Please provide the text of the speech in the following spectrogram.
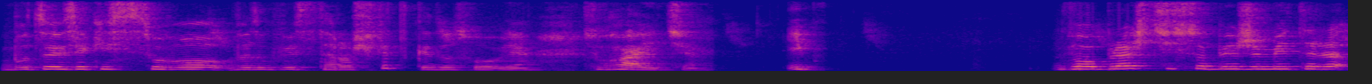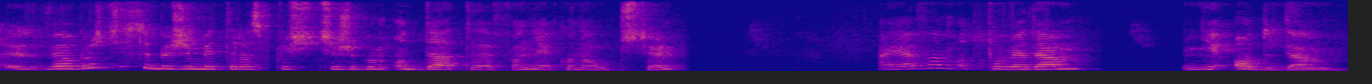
Bo to jest jakieś słowo według mnie staroświeckie dosłownie. Słuchajcie. I wyobraźcie sobie, że mnie teraz. Wyobraźcie sobie, że mnie teraz prosicie, żebym oddała telefon jako nauczyciel. A ja wam odpowiadam, nie oddam.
